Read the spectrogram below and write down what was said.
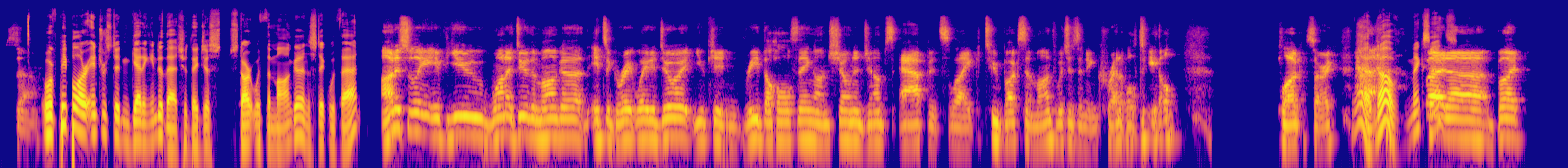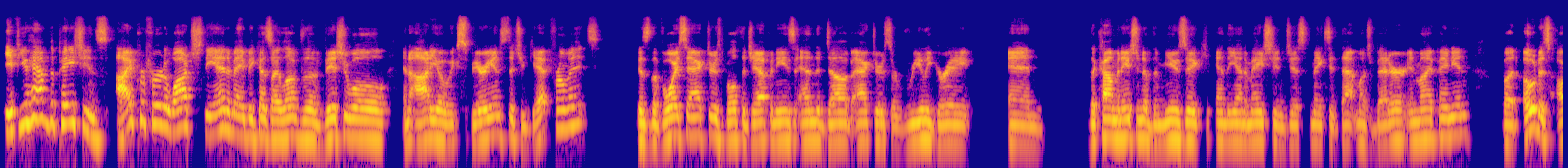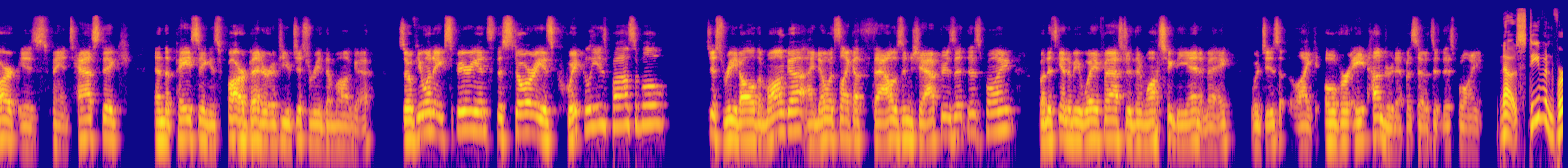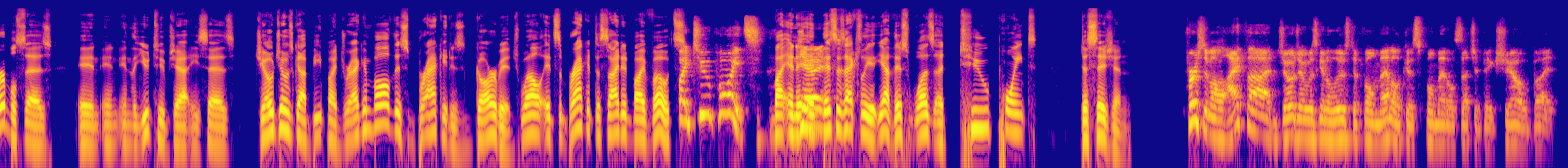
So Or if people are interested in getting into that, should they just start with the manga and stick with that? honestly, if you want to do the manga, it's a great way to do it. You can read the whole thing on Shonen Jump's app. It's like two bucks a month, which is an incredible deal. Plug, sorry. Yeah, no, makes but sense. uh but if you have the patience i prefer to watch the anime because i love the visual and audio experience that you get from it because the voice actors both the japanese and the dub actors are really great and the combination of the music and the animation just makes it that much better in my opinion. But oda's art is fantastic and the pacing is far better if you just read the manga. So if you want to experience the story as quickly as possible just read all the manga. I know it's like a thousand chapters at this point, but it's going to be way faster than watching the anime, which is like over 800 episodes at this point. now, Stephen Verbal says in, in, in the YouTube chat, he says, JoJo's got beat by Dragon Ball. This bracket is garbage. Well, it's a bracket decided by votes. By two points. By, and it- Yeah. it- this is actually, yeah, this was a two point decision. First of all, I thought JoJo was going to lose to Full Metal because Full Metal is such a big show, but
